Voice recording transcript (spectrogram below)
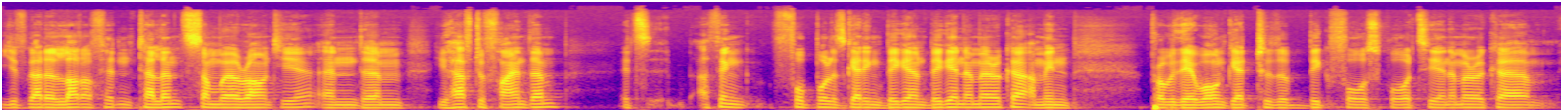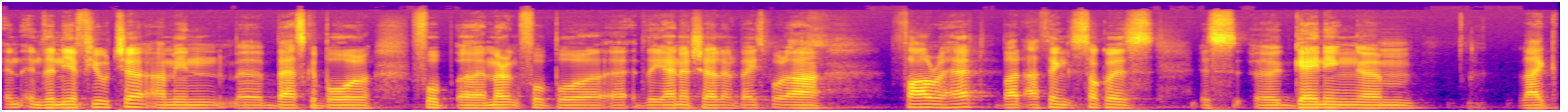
you've got a lot of hidden talents somewhere around here, and um, you have to find them. It's I think football is getting bigger and bigger in America. I mean, probably they won't get to the big four sports here in America in, in the near future. I mean, uh, basketball, uh, American football, uh, the NHL, and baseball are far ahead. But I think soccer is is uh, gaining um, like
